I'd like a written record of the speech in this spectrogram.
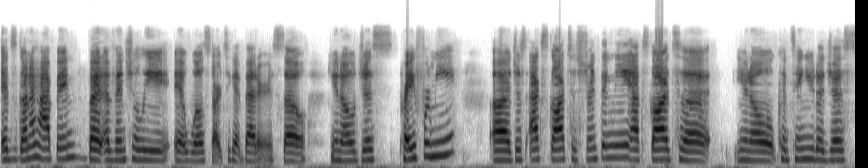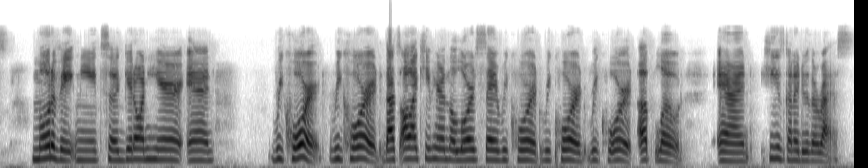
it's gonna happen, but eventually it will start to get better. So, you know, just pray for me. Uh, just ask God to strengthen me. Ask God to, you know, continue to just motivate me to get on here and record, record. That's all I keep hearing the Lord say record, record, record, upload. And He's going to do the rest.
